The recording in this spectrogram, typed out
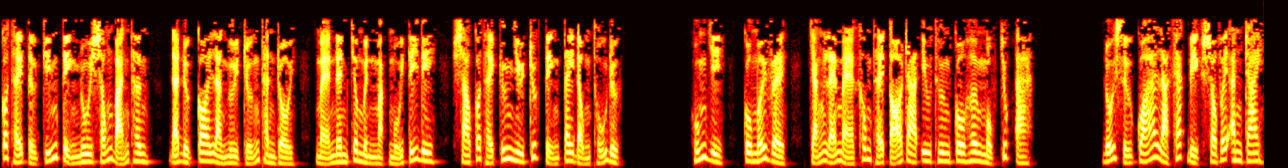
có thể tự kiếm tiền nuôi sống bản thân, đã được coi là người trưởng thành rồi, mẹ nên cho mình mặt mũi tí đi, sao có thể cứ như trước tiện tay động thủ được. Huống gì, cô mới về, chẳng lẽ mẹ không thể tỏ ra yêu thương cô hơn một chút à? Đối xử quá là khác biệt so với anh trai.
